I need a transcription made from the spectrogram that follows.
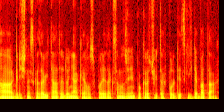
a když dneska zavítáte do nějaké hospody, tak samozřejmě pokračujte v politických debatách.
